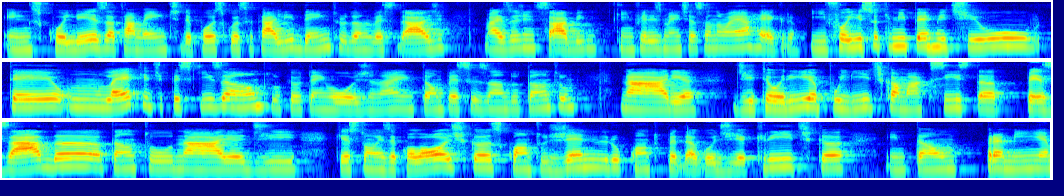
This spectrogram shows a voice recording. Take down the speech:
em escolher exatamente depois que você está ali dentro da universidade, mas a gente sabe que infelizmente essa não é a regra. E foi isso que me permitiu ter um leque de pesquisa amplo que eu tenho hoje, né? Então, pesquisando tanto na área de teoria política marxista pesada, tanto na área de questões ecológicas, quanto gênero, quanto pedagogia crítica. Então, para mim, é,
